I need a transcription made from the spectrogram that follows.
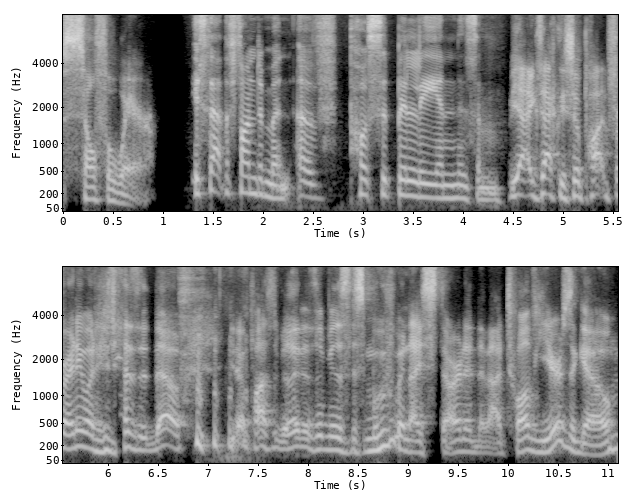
self-aware? Is that the fundament of possibilianism? Yeah, exactly. So, for anyone who doesn't know, you know, possibilianism is this movement I started about 12 years ago,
